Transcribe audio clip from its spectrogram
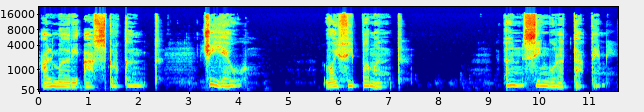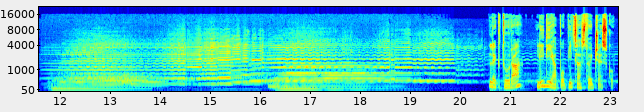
al mării aspru cânt, ci eu voi fi pământ în singurătate mi. Lectura Lidia Popița Stoicescu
